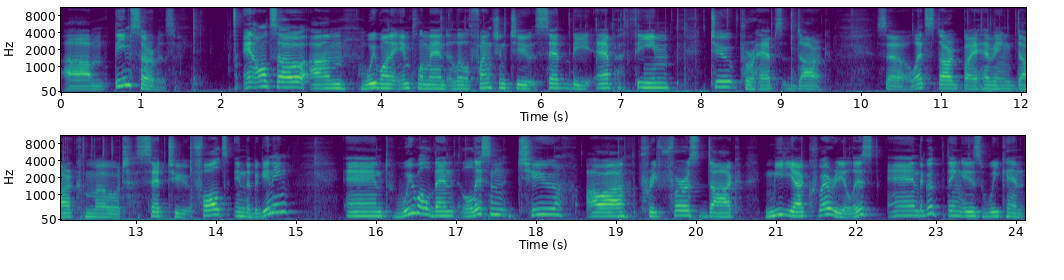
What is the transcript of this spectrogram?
um, theme service. And also um, we want to implement a little function to set the app theme to perhaps dark. So let's start by having dark mode set to false in the beginning. And we will then listen to our prefers dark media query list. And the good thing is we can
